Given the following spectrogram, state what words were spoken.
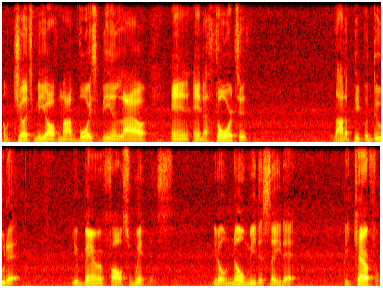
Don't judge me off my voice being loud and, and authoritative. A lot of people do that. You're bearing false witness. You don't know me to say that. Be careful.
